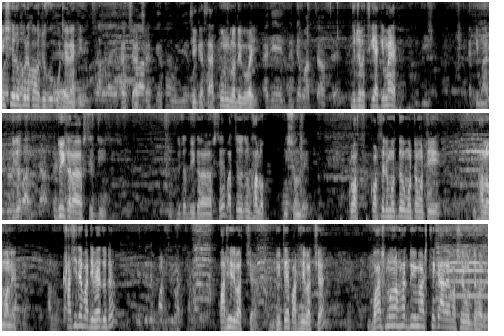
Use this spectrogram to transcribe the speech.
বিশের উপরে কতটুকু ওঠে নাকি? আচ্ছা, আচ্ছা। ঠিক ঠিক আছে আর কোনগুলো দেখব ভাই? দুইটা বাচ্চা আছে। দুটো বাচ্চা কি একই মায়ের? একই মায়ের। দুই কালার আসছে জি দুটো দুই কালার আসছে বাচ্চা দুজন ভালো নিঃসন্দেহে। ক্রস ক্রসের মধ্যেও মোটামুটি ভালো মানের। খাসি না পাঠি ভাই দুটা? পাঠির বাচ্চা। দুইটাই পাঠির বাচ্চা। বয়স মনে হয় দুই মাস থেকে আড়াই মাসের মধ্যে হবে।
